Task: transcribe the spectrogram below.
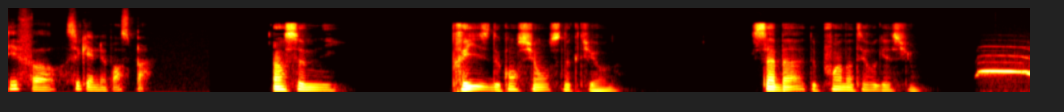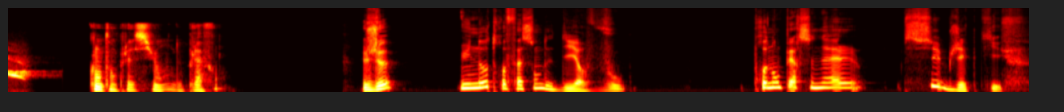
et fort ce qu'elle ne pense pas. Insomnie. Prise de conscience nocturne. Sabbat de point d'interrogation. Contemplation de plafond. Je, une autre façon de dire vous. Pronom personnel subjectif.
